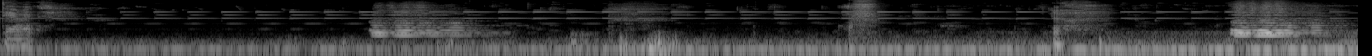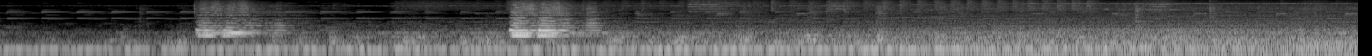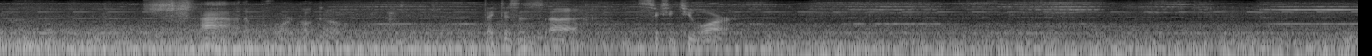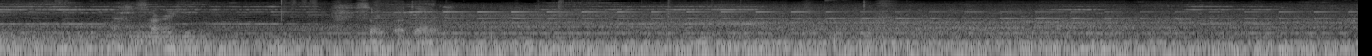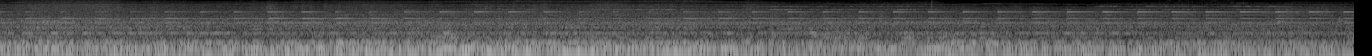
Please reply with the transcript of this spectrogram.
Damn it. Ah, the port logo. I think this is uh 62R. Ah, sorry. Sorry about that.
